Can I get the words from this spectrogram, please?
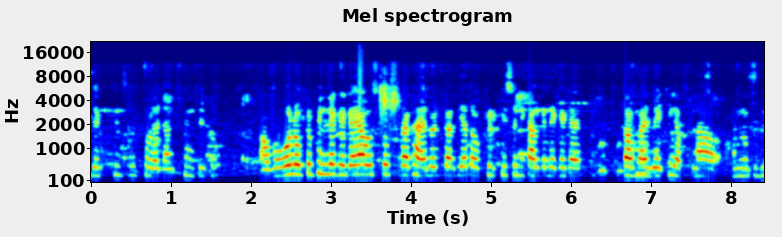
देखती थी थोड़ा जानती सुनती थी। अब वो लोग को फिर लेके गया उसको पूरा घायल कर दिया तो खिड़की से निकाल के लेके गए। तब मैं देखी अपना हम लोग भी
